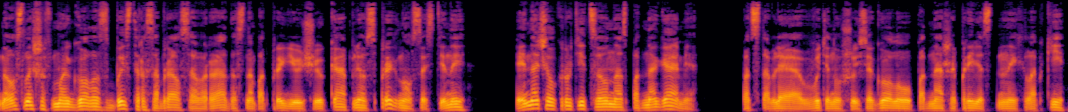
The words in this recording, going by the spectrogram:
но, услышав мой голос, быстро собрался в радостно подпрыгивающую каплю, спрыгнул со стены и начал крутиться у нас под ногами, подставляя вытянувшуюся голову под наши приветственные хлопки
